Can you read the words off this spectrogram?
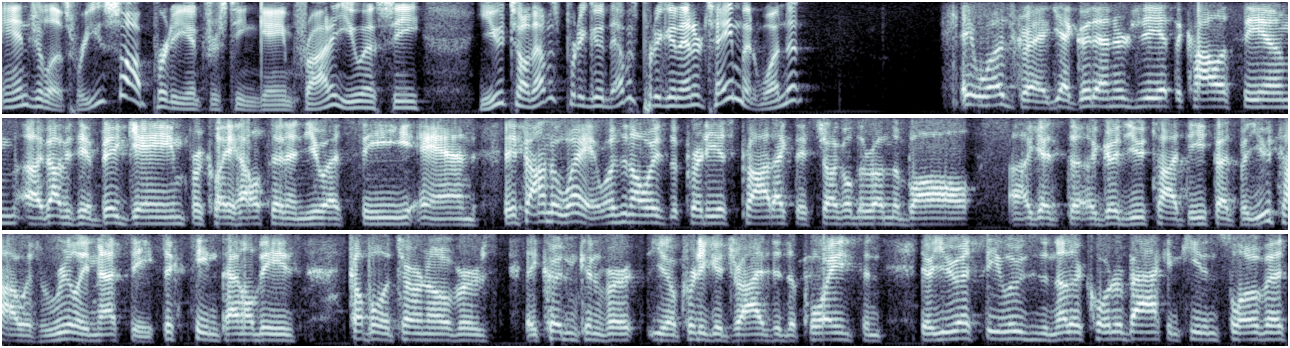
Angeles, where you saw a pretty interesting game Friday, USC Utah. That was pretty good. That was pretty good entertainment, wasn't it? It was, Greg. Yeah, good energy at the Coliseum. Uh, obviously, a big game for Clay Helton and USC, and they found a way. It wasn't always the prettiest product. They struggled to run the ball uh, against a, a good Utah defense, but Utah was really messy. 16 penalties, a couple of turnovers. They couldn't convert, you know, pretty good drives into points. And you know, USC loses another quarterback in Kedon Slovis.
